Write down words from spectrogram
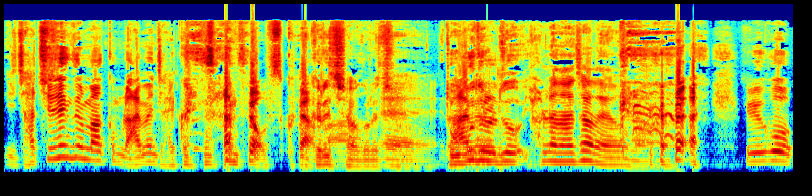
이 자취생들만큼 라면 잘 끓이는 사람들이 없을 거야. 아마. 그렇죠, 그렇죠. 예. 도구들도 현란하잖아요. 막. 그리고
